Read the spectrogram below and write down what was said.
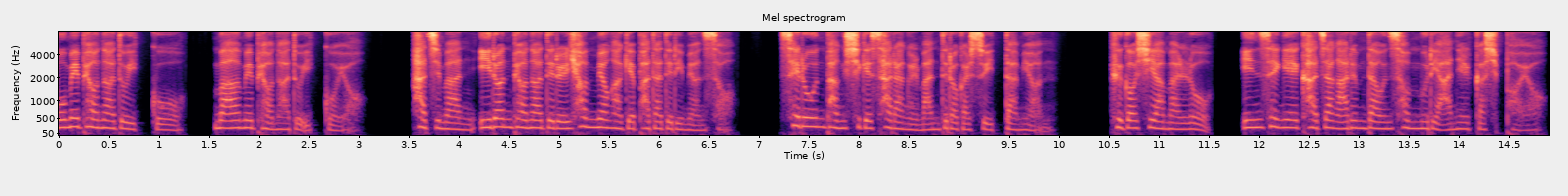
몸의 변화도 있고 마음의 변화도 있고요. 하지만 이런 변화들을 현명하게 받아들이면서 새로운 방식의 사랑을 만들어갈 수 있다면 그것이야말로 인생의 가장 아름다운 선물이 아닐까 싶어요.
